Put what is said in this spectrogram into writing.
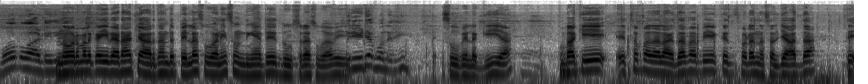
ਬਹੁਤ ਕੁਆਲਿਟੀ ਦੀ। ਨਾਰਮਲ ਕਈ ਵੈੜਾਂ ਚਾਰ ਦੰਦ ਪਹਿਲਾ ਸੂਆ ਨਹੀਂ ਸੁੰਦੀਆਂ ਤੇ ਦੂਸਰਾ ਸੂਆ ਵੀ ਬਰੀਡ ਆ ਫੁੱਲ ਦੀ। ਸੂਵੇ ਲੱਗੀ ਆ। ਬਾਕੀ ਇੱਥੋਂ ਪਤਾ ਲੱਗਦਾ ਵਾ ਵੀ ਇੱਕ ਥੋੜਾ ਨਸਲ ਜਾਤ ਦਾ ਤੇ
